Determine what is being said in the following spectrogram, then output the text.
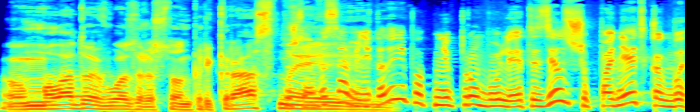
Молодой возраст, он прекрасный. Слушайте, а вы сами никогда не, не пробовали это сделать, чтобы понять, как бы,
